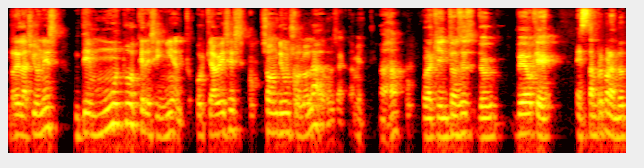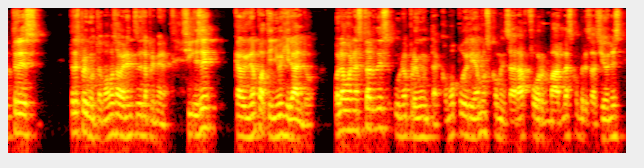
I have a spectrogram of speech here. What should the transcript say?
relaciones de mutuo crecimiento, porque a veces son de un solo lado, exactamente. Ajá. Por aquí entonces yo veo que están preparando tres, tres preguntas. Vamos a ver entonces la primera. Dice Carolina Patiño Giraldo. Hola, buenas tardes. Una pregunta. ¿Cómo podríamos comenzar a formar las conversaciones,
